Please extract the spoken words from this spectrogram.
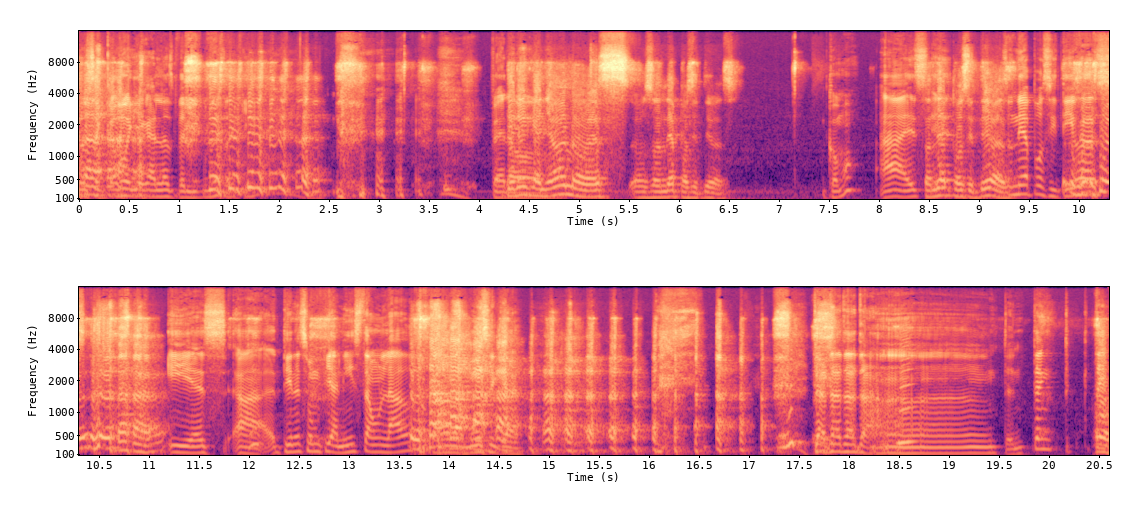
No sé cómo llegan las películas aquí. Pero... ¿Tienen cañón o, es, o son diapositivas? ¿Cómo? Ah, es, son diapositivas. Son diapositivas. y es. Uh, tienes un pianista a un lado tocando la música. ta, ta, ta, ta.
